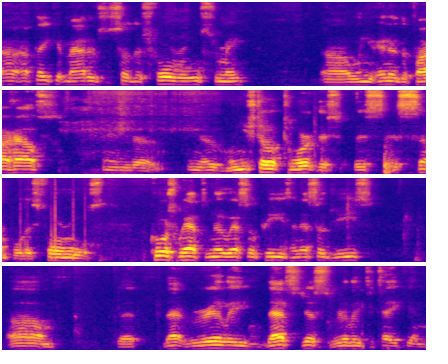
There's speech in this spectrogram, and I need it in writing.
I think it matters. So there's four rules for me. Uh, when you enter the firehouse, and uh, you know when you show up to work, this this is simple. There's four rules. Of course, we have to know SOPs and SOGs. Um, that that really that's just really to take and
